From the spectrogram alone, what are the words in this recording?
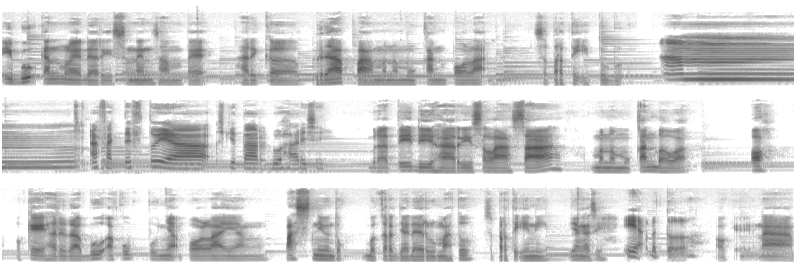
ibu kan mulai dari Senin sampai hari ke berapa menemukan pola seperti itu bu um, efektif tuh ya sekitar dua hari sih berarti di hari Selasa menemukan bahwa oh oke okay, hari Rabu aku punya pola yang pas nih untuk bekerja dari rumah tuh seperti ini, ya nggak sih? Iya betul. Oke, nah,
